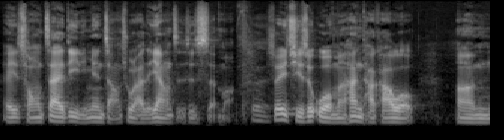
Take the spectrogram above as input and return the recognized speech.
哎，从在地里面长出来的样子是什么？所以其实我们和塔卡沃嗯，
